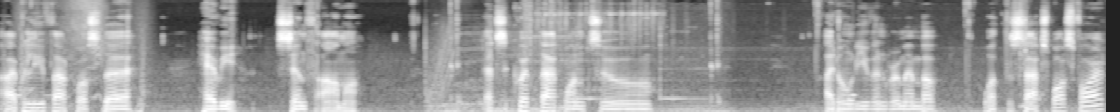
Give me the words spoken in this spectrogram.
I believe that was the heavy synth armor. Let's equip that one to... I don't even remember what the stats was for it.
